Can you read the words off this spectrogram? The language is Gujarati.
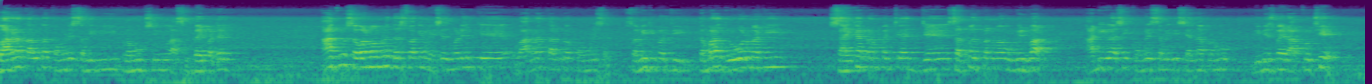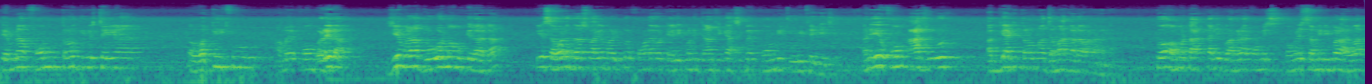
વાગરા તાલુકા કોંગ્રેસ સમિતિ પ્રમુખ શ્રી આસિફભાઈ પટેલ. આજનો સવારમાં મને દસ વાગે મેસેજ મળેલ કે વારણા તાલુકા કોંગ્રેસ સમિતિ પરથી તમારા ધ્રુવણમાંથી સાયકા ગ્રામ પંચાયત જે સરપંચ પદમાં ઉમેદવાર આદિવાસી કોંગ્રેસ સમિતિ સેલના પ્રમુખ દિનેશભાઈ રાઠોડ છે, તેમના ફોર્મ ત્રણ દિવસથી અહીંયા વકીલ છું, અમે ફોર્મ ભરેલા. જે મારા ધ્રુવડમાં મૂકેલા હતા, એ સવારે દસ વાગે મારી પર ફોન આવ્યો ટેલિફોનની જાણ થઈ કે આસિફભાઈ ફોર્મની ચોરી થઈ ગઈ છે. અને એ ફોર્મ આજ રોજ અગિયારથી ત્રણમાં જમા કરાવવાના હતા. તો અમે તાત્કાલિક વાગડા કોંગ્રેસ કોંગ્રેસ સમિતિ પર આવ્યા.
